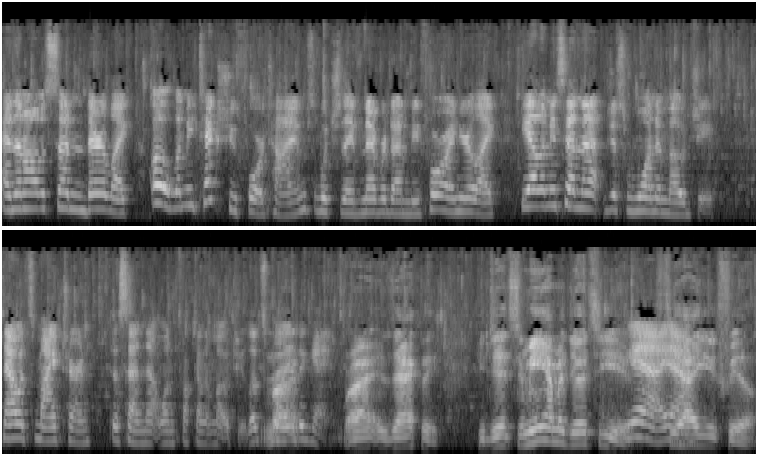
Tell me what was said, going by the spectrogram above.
and then all of a sudden they're like, "Oh, let me text you four times," which they've never done before, and you're like, "Yeah, let me send that just one emoji." Now it's my turn to send that one fucking emoji. Let's play Right. the game. Right, exactly. You did it to me, I'm gonna do it to you. Yeah, See yeah. how you feel.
